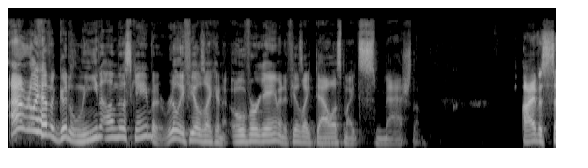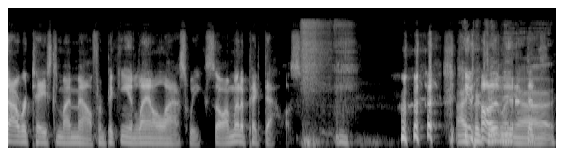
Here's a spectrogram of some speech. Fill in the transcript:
I don't really have a good lean on this game, but it really feels like an over game, and it feels like Dallas might smash them. I have a sour taste in my mouth from picking Atlanta last week, so I'm going to pick Dallas. I picked know, mean, Atlanta.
